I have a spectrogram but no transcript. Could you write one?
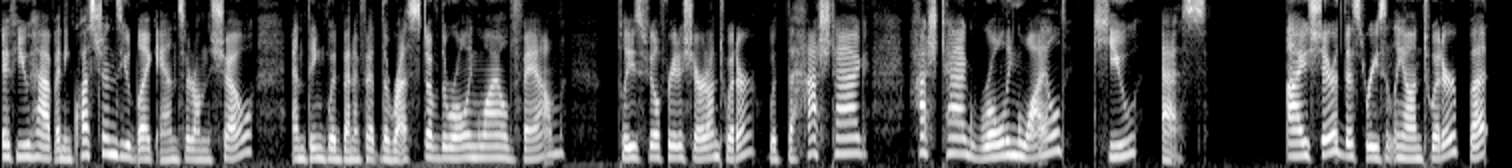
If you have any questions you'd like answered on the show and think would benefit the rest of the Rolling Wild fam, please feel free to share it on Twitter with the hashtag hashtag Rolling Wild QS. I shared this recently on Twitter, but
